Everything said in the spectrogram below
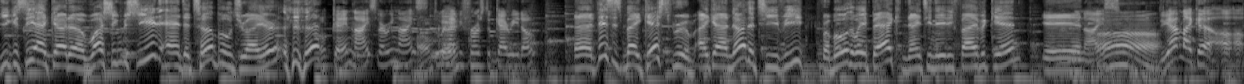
you can see I got a washing machine and a tumble dryer. Okay, nice, very nice. Too Okay. heavy for us to carry though. uh, this is my guest room. I got another TV from all the way back, 1985 again. Very Yeah. nice. Ah. Do you have like a, a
